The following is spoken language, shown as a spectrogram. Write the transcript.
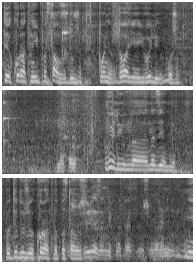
Ти акуратно її поставив дуже. Поняв? Давай я її вилію, може. На кого? Вилію на, на землю. Бо ти дуже акуратно поставив. Железа не хватает в вашому організмі. Ні,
